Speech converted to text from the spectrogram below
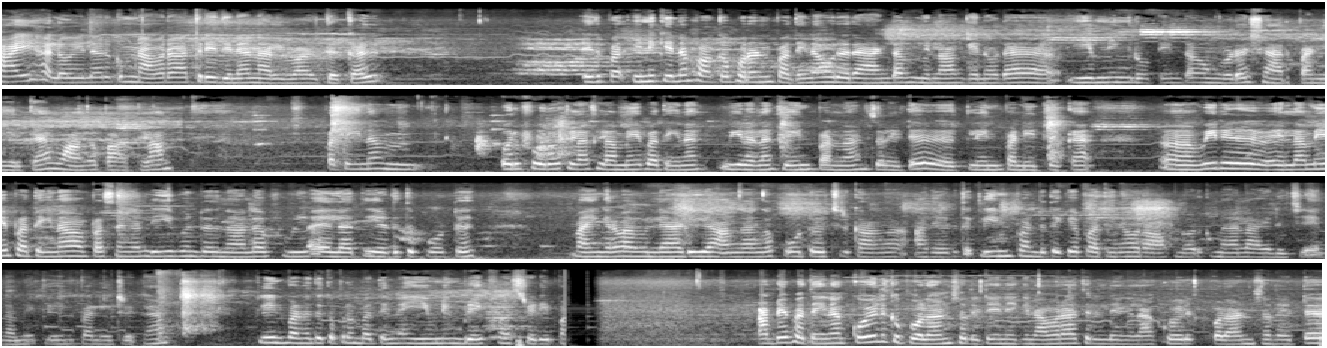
Hi hello எல்லாருக்கும் நவராத்திரி தின நல்வாழ்த்துக்கள். இது ப இன்றைக்கி என்ன பார்க்க போகிறோன்னு பார்த்தீங்கன்னா ஒரு ரேண்டம் விலாக் என்னோட ஈவினிங் ரொட்டீன் தான் உங்களோட ஷேர் பண்ணியிருக்கேன். வாங்க பார்க்கலாம். பார்த்தீங்கன்னா ஒரு ஃபோர் ஓ கிளாக் எல்லாமே பார்த்தீங்கன்னா வீடெல்லாம் க்ளீன் பண்ணலான்னு சொல்லிட்டு க்ளீன் பண்ணிகிட்ருக்கேன் வீடு எல்லாமே பார்த்தீங்கன்னா பசங்க லீவுன்றதுனால ஃபுல்லாக எல்லாத்தையும் எடுத்து போட்டு பயங்கரமாக விளையாடி அங்கங்கே போட்டு வச்சுருக்காங்க. அதை எடுத்து க்ளீன் பண்ணுறதுக்கே பார்த்தீங்கன்னா ஒரு ஆஃப் அன் ஹவருக்கு மேலே ஆகிடுச்சு எல்லாமே க்ளீன் பண்ணிகிட்ருக்கேன் க்ளீன் பண்ணதுக்கப்புறம் பார்த்தீங்கன்னா ஈவினிங் பிரேக்ஃபாஸ்ட் ரெடி பண்ண அப்படியே பார்த்தீங்கன்னா கோயிலுக்கு போகலான்னு சொல்லிட்டு இன்றைக்கி நவராத்திரி இல்லைங்களா? கோயிலுக்கு போகலான்னு சொல்லிட்டு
